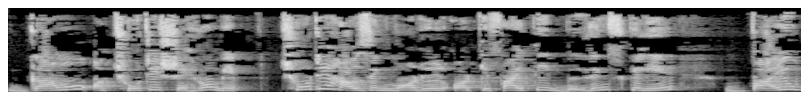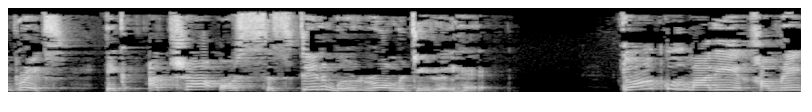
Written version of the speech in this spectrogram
गाँवों और छोटे शहरों में छोटे हाउसिंग मॉडल और किफायती बिल्डिंग्स के लिए बायोब्रिक्स एक अच्छा और सस्टेनेबल रॉ मटेरियल है। तो आपको हमारी ये खबरें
